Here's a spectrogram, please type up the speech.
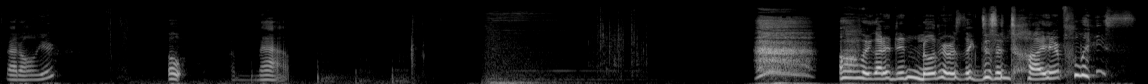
Is that all here? Oh, a map. oh my god, I didn't know there was like this entire place.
